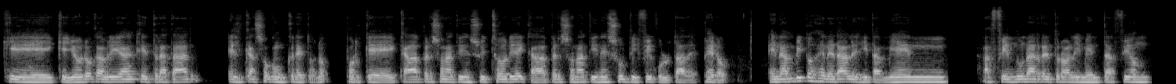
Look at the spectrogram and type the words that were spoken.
que, que, yo creo que habría que tratar el caso concreto, ¿no? Porque cada persona tiene su historia y cada persona tiene sus dificultades, pero en ámbitos generales y también haciendo una retroalimentación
